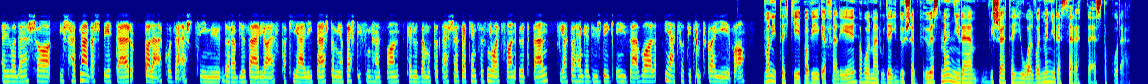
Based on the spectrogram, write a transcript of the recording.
előadása, és hát Nádas Péter Találkozás című darabja zárja ezt a kiállítást, ami a Pesti Színházban került bemutatásra 1985-ben. Fiatal Hegedűs Dég Ézával játszott itt Rutkai Éva. Van itt egy kép a vége felé, ahol már ugye idősebb. Ő ezt mennyire viselte jól, vagy mennyire szerette ezt a korát?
